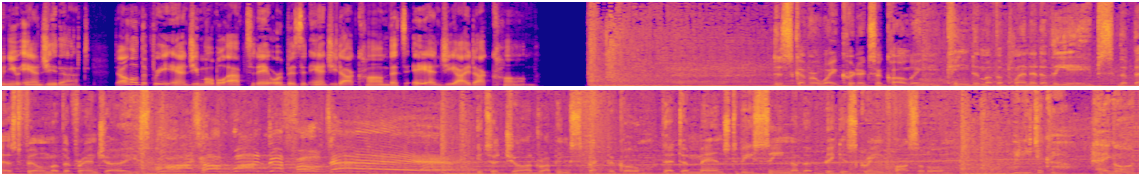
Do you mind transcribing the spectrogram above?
when you Angie that. Download the free Angie mobile app today or visit Angie.com. That's A N G I.com. Discover why critics are calling Kingdom of the Planet of the Apes the best film of the franchise. What a wonderful day! It's a jaw dropping spectacle that demands to be seen on the biggest screen possible. I need to go. Hang on.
